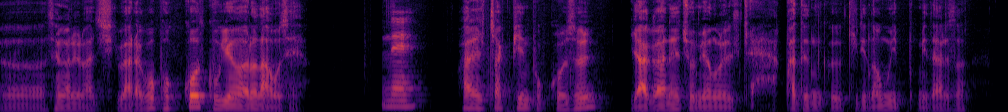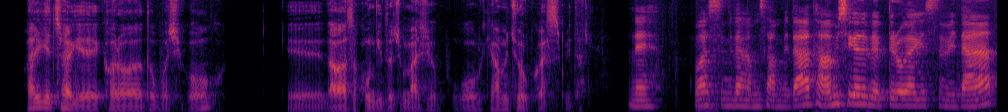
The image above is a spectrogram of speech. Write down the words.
어, 생활을 마치시기 바라고 벚꽃 구경하러 나오세요. 네, 활짝 핀 벚꽃을 야간에 조명을 쫙 받은 그 길이 너무 이쁩니다. 그래서 활기차게 걸어도 보시고 이렇게 나와서 공기도 좀 마셔보고 이렇게 하면 좋을 것 같습니다. 네, 고맙습니다. 감사합니다. 다음 시간에 뵙도록 하겠습니다.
